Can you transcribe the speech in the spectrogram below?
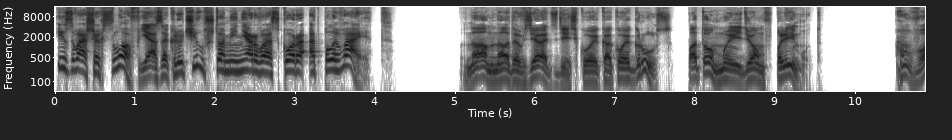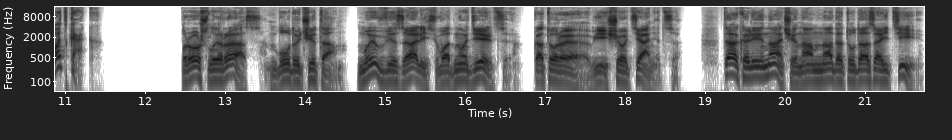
«Из ваших слов я заключил, что Минерва скоро отплывает». «Нам надо взять здесь кое-какой груз, потом мы идем в Плимут». «Вот как?» Прошлый раз, будучи там, мы ввязались в одно дельце, которое еще тянется. Так или иначе, нам надо туда зайти,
